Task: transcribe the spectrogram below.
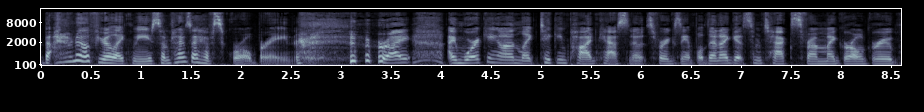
but I don't know if you're like me. Sometimes I have squirrel brain, right? I'm working on like taking podcast notes, for example. Then I get some texts from my girl group,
